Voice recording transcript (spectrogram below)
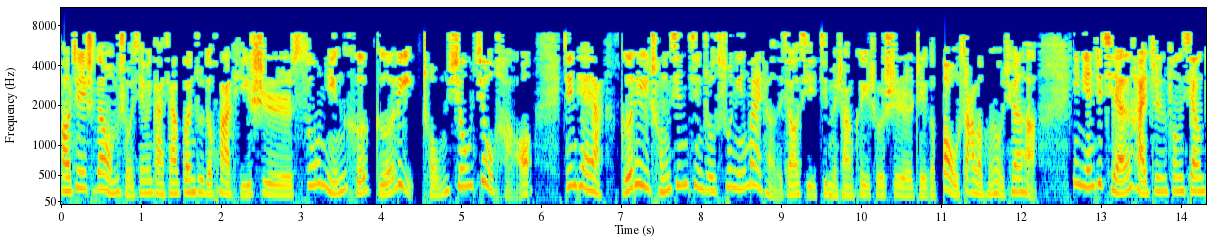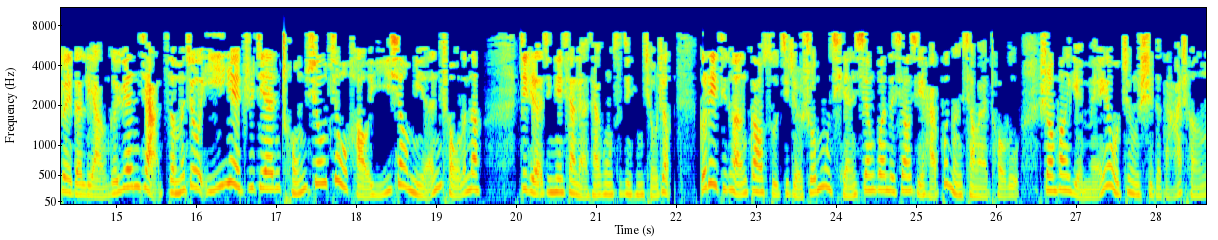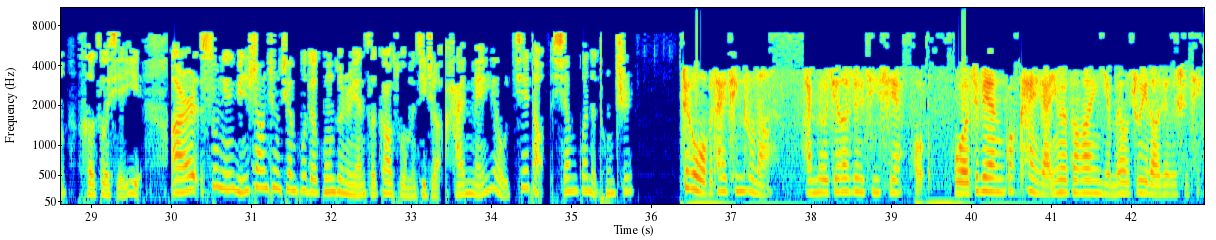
好，这一时段我们首先为大家关注的话题是苏宁和格力重修旧好。今天呀，格力重新进驻苏宁卖场的消息，基本上可以说是这个爆刷了朋友圈哈。一年之前还针锋相对的两个冤家，怎么就一夜之间重修旧好，一笑泯恩仇了呢？记者今天向两家公司进行求证，格力集团告诉记者说，目前相关的消息还不能向外透露，双方也没有正式的达成合作协议。而苏宁云商证券部的工作人员则告诉我们记者，还没有接到相关的通知。这个我不太清楚呢，还没有接到这个信息。我我这边光看一下，因为刚刚也没有注意到这个事情。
